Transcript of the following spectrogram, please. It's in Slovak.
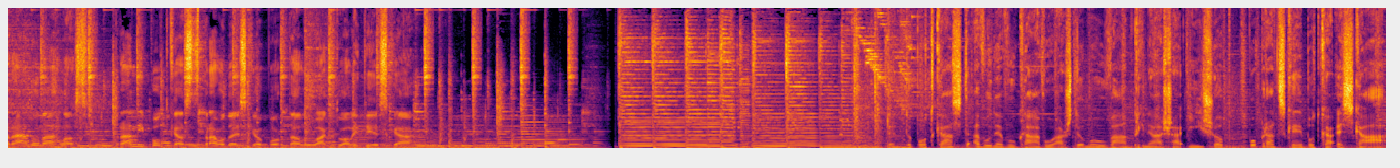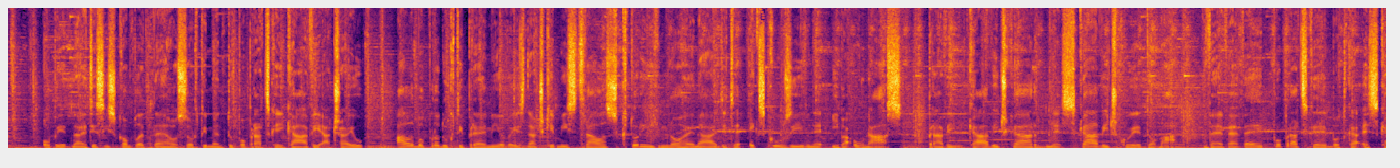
Ráno na hlas. Ranný podcast z pravodajského portálu Aktuality.sk. Tento podcast a voňavú kávu až domov vám prináša e-shop popradské.sk. Objednajte si z kompletného sortimentu popradskej kávy a čaju alebo produkty prémiovej značky Mistral, z ktorých mnohé nájdete exkluzívne iba u nás. Pravý kávičkár dnes kávičkuje doma. www.popradské.sk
